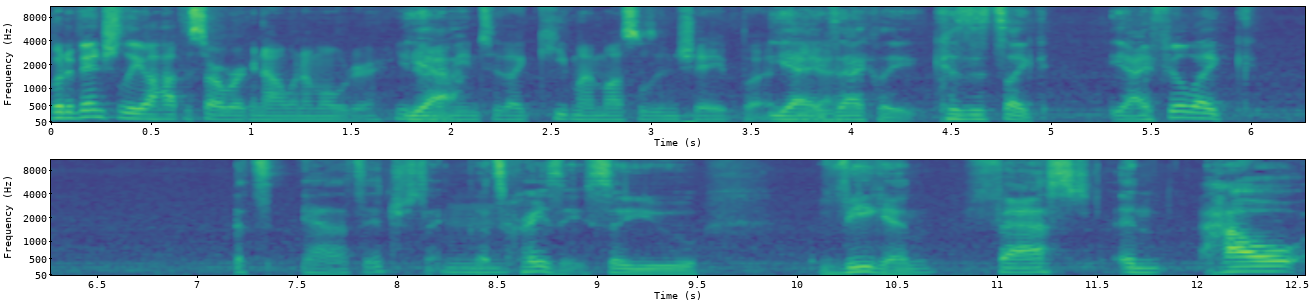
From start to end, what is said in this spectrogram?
But eventually, I'll have to start working out when I'm older. You know what I mean? To like keep my muscles in shape. But yeah, exactly because it's like yeah i feel like that's yeah that's interesting that's Mhm. crazy so you vegan fast and how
